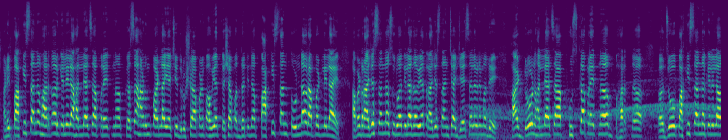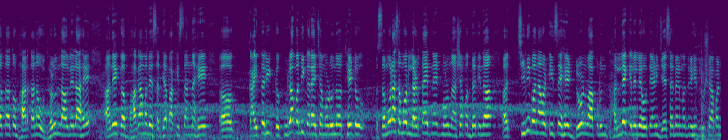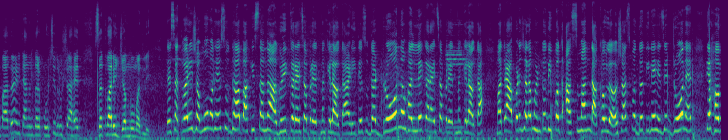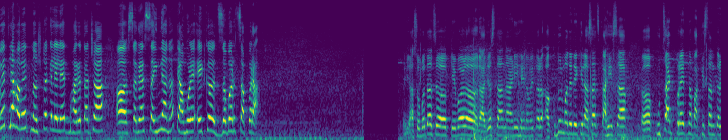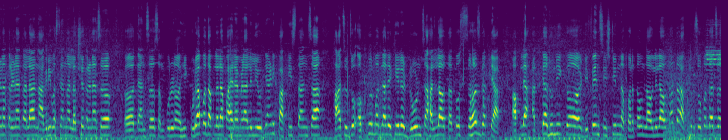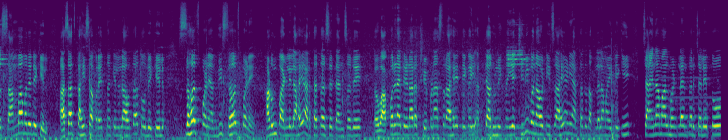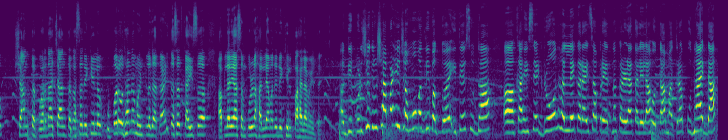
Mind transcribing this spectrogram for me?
आणि पाकिस्ताननं भारतावर केलेल्या हल्ल्याचा प्रयत्न कसा हाणून पाडला याची दृश्य आपण पाहूयात. कशा पद्धतीनं पाकिस्तान तोंडावर आपटलेला आहे. आपण राजस्थानला सुरुवातीला जाऊयात. राजस्थानच्या जैसलमेरमध्ये हा ड्रोन हल्ल्याचा फुसका प्रयत्न भारत जो पाकिस्ताननं केलेला होता तो भारतानं उधळून लावलेला आहे. अनेक भागामध्ये सध्या पाकिस्ताननं हे काहीतरी क- करायच्या म्हणून थेट समोरासमोर लढता येत नाहीत म्हणून अशा पद्धतीनं चिनी बनावटीचे हे ड्रोन वापरून हल्ले केलेले होते आणि जैसलमेरमधली ही दृश्य आपण पाहतोय आणि त्यानंतर पुढची दृश्य आहेत सत्वारी जम्मूमधली. तर सत्वारी जम्मूमध्ये सुद्धा पाकिस्ताननं आगळीक करायचा प्रयत्न केला होता आणि इथे सुद्धा ड्रोन हल्ले करायचा प्रयत्न केला होता. मात्र आपण ज्याला म्हणतो दीपक आसमान दाखवलं अशाच पद्धतीने हे जे ड्रोन आहेत ते हवेतल्या हवेत नष्ट केलेले आहेत भारताच्या सगळ्या सैन्यानं. त्यामुळे एक जबर चपरा. यासोबतच केवळ राजस्थान आणि हे नव्हे तर अखनूरमध्ये देखील असाच काहीसा पुचाट प्रयत्न पाकिस्तान करणं करण्यात आला. नागरी वस्त्यांना लक्ष करण्याचं त्यांचं संपूर्ण ही कुरापत आपल्याला पाहायला मिळालेली होती. आणि पाकिस्तानचा हाच जो अखनूरमधला देखील ड्रोनचा हल्ला होता तो सहजगत्या आपल्या अत्याधुनिक डिफेन्स सिस्टीमनं परतवून लावलेला होता. तर अकनूरसोबतच सांबामध्ये देखील असाच काहीसा प्रयत्न केलेला होता. तो देखील सहजपणे अगदी सहजपणे हाणून पाडलेला आहे. अर्थातच त्यांचं जे वापरण्यात येणारं क्षेपणास्त्र आहे ते काही अत्याधुनिक नाही आहे चिनी बनावटीचं आहे आणि अर्थातच आपल्याला माहिती आहे की चायना माल म्हटल्यानंतर चले तो शांतक वरना चांतक असं देखील उपरोधानं म्हटलं जातं आणि तसंच काहीसं आपल्याला या संपूर्ण हल्ल्यामध्ये देखील पाहायला मिळतं आहे अगदी पुढची दृश्य आपण ही जम्मू मधली बघतोय. इथे सुद्धा काहीसे ड्रोन हल्ले करायचा प्रयत्न करण्यात आलेला होता. मात्र पुन्हा एकदा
